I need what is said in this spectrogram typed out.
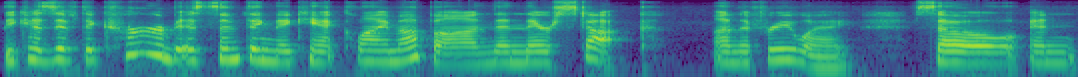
Because if the curb is something they can't climb up on, then they're stuck on the freeway. So, and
